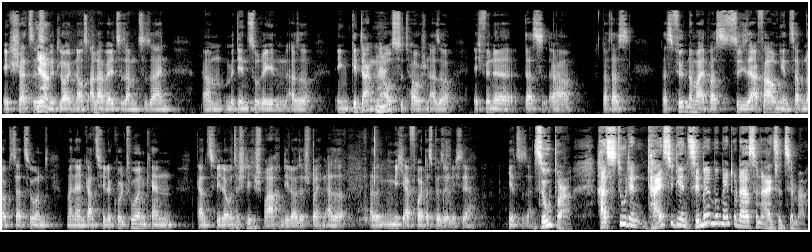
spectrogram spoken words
Ich schätze es, ja. mit Leuten aus aller Welt zusammen zu sein, ähm, mit denen zu reden, also in Gedanken mhm. auszutauschen. Also ich finde, dass äh, doch das, das führt nochmal etwas zu dieser Erfahrung hier in Subnox dazu und man lernt ganz viele Kulturen kennen, ganz viele unterschiedliche Sprachen, die Leute sprechen. Also, also mich erfreut das persönlich sehr, hier zu sein. Super. Hast du denn, teilst du dir ein Zimmer im Moment oder hast du ein Einzelzimmer?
